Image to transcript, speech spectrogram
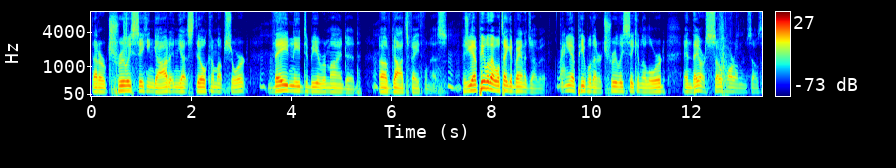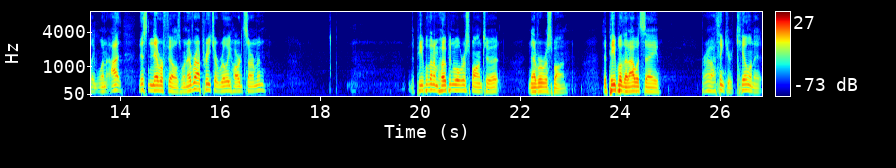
that are truly seeking God and yet still come up short. They need to be reminded of God's faithfulness because you have people that will take advantage of it, Right. and you have people that are truly seeking the Lord, and they are so hard on themselves. Like when I this never fails. Whenever I preach a really hard sermon, the people that I'm hoping will respond to it never respond. The people that I would say, bro, I think you're killing it,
